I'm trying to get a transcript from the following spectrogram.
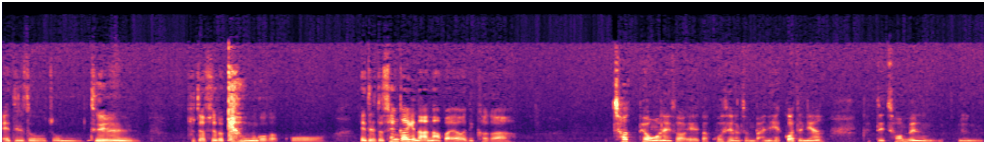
애들도 좀 덜 부잡스럽게 노는 것 같고 애들도 생각이 나나 봐요 니카가 첫 병원에서 애가 고생을 좀 많이 했거든요 그때 처음에는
